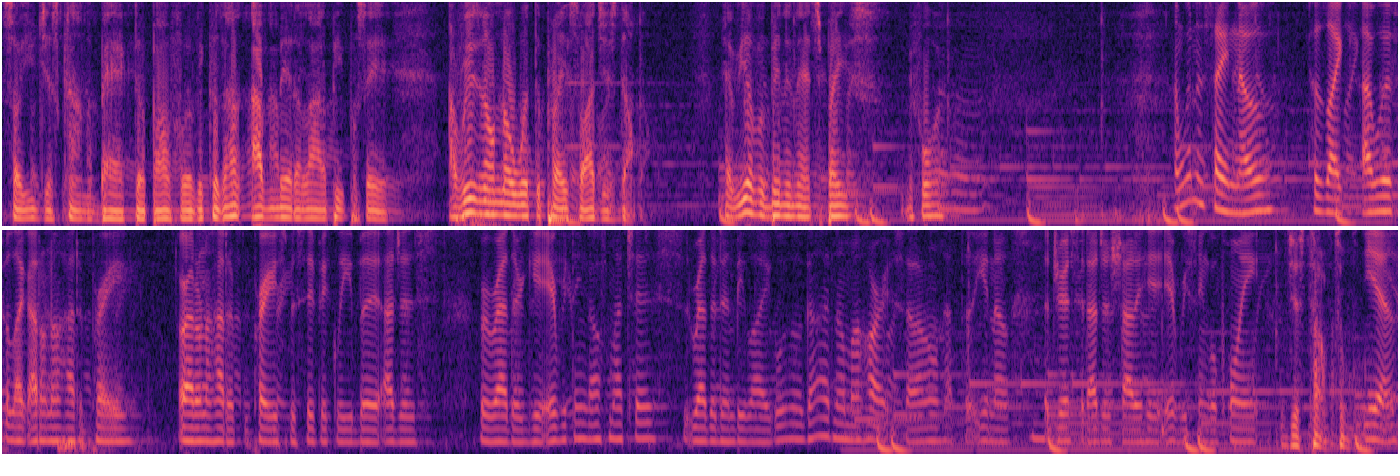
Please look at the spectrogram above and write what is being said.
so you just kind of backed up off of it? Because I've met a lot of people say, I really don't know what to pray, so I just don't. Have you ever been in that space before? I'm gonna say no, cause like I would feel like I don't know how to pray, or I don't know how to pray specifically, but I just would rather get everything off my chest rather than be like, well, God know my heart, so I don't have to, you know, address it. I just try to hit every single point. Just talk to him. Yeah,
